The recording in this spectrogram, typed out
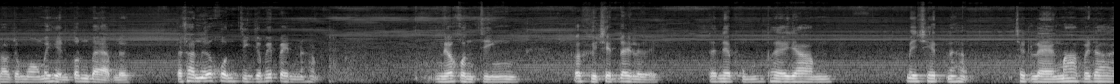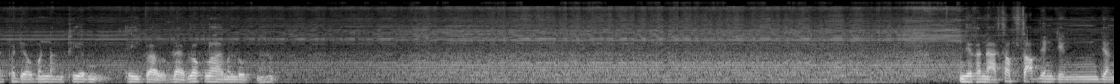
เราจะมองไม่เห็นต้นแบบเลย แต่ถ้าเนื้อคนจริงจะไม่เป็นนะครับ เนื้อคนจริงก็คือเช็ดได้เลย แต่เนี่ยผมพยายามไม่เช็ดนะครับ เช็ดแรงมากไม่ได้เพราะเดี๋ยวมันหนังเทียมไอ้แบบแบบลอกลายมันหลุดนะครับ เนี่ยขนาดซับๆยังยังยัง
